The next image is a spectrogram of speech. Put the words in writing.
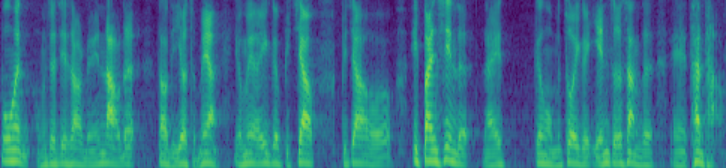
部分，我们就介绍年老的到底又怎么样？有没有一个比较比较一般性的来跟我们做一个原则上的诶探讨？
